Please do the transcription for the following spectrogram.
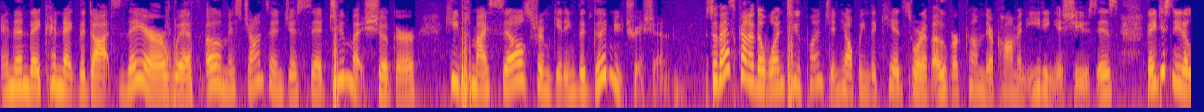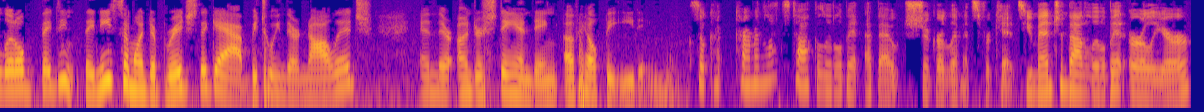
And then they connect the dots there with, oh, Miss Johnson just said too much sugar keeps my cells from getting the good nutrition. So that's kind of the one-two punch in helping the kids sort of overcome their common eating issues. Is they just need a little they need, they need someone to bridge the gap between their knowledge and their understanding of healthy eating. So Carmen, let's talk a little bit about sugar limits for kids. You mentioned that a little bit earlier,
